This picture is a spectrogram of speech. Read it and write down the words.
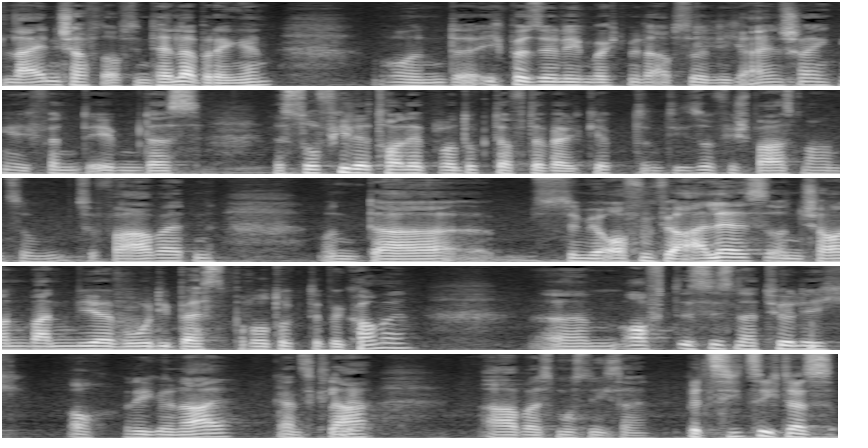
Leidenschaft auf den Teller bringen. Und äh, ich persönlich möchte mir da absolut nicht einschränken. Ich finde eben, dass es so viele tolle Produkte auf der Welt gibt und die so viel Spaß machen zum, zu verarbeiten. Und da sind wir offen für alles und schauen, wann wir wo die besten Produkte bekommen. Ähm, oft ist es natürlich auch regional, ganz klar, ja. Aber es muss nicht sein. Bezieht sich das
